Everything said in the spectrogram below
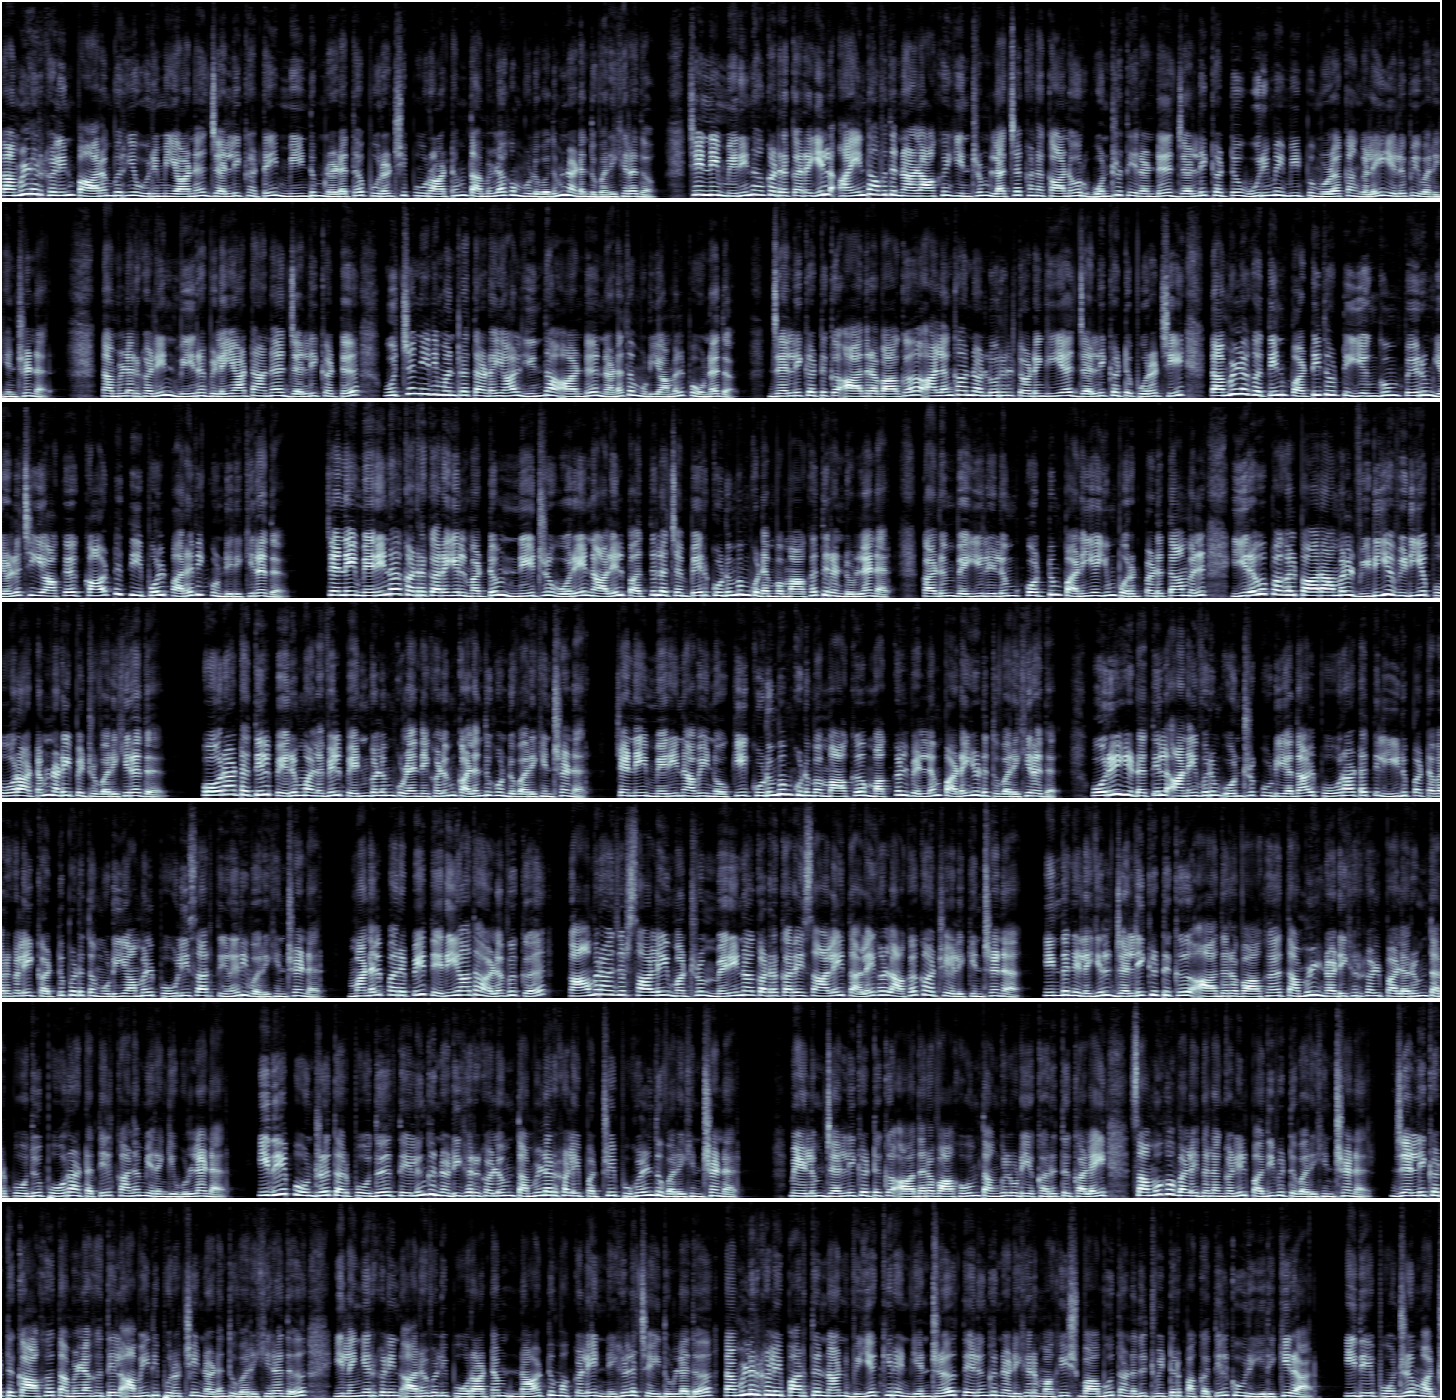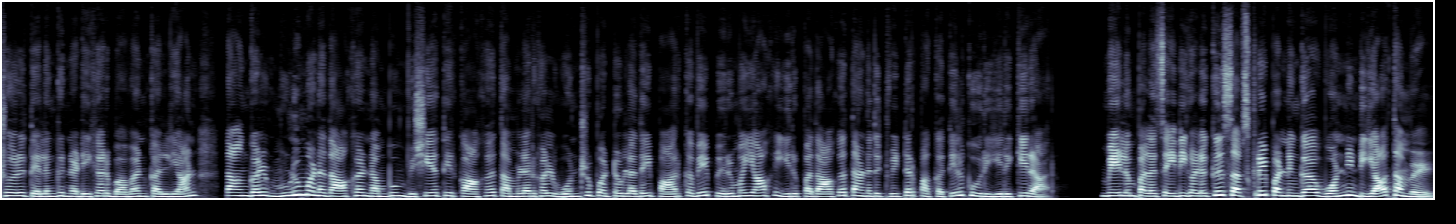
தமிழர்களின் பாரம்பரிய உரிமையான ஜல்லிக்கட்டை மீண்டும் நடத்த புரட்சி போராட்டம் தமிழகம் முழுவதும் நடந்து வருகிறது. சென்னை மெரினா கடற்கரையில் ஐந்தாவது நாளாக இன்றும் லட்சக்கணக்கானோர் ஒன்று திரண்டு ஜல்லிக்கட்டு உரிமை மீட்பு முழக்கங்களை எழுப்பி வருகின்றனர். தமிழர்களின் வீர விளையாட்டான ஜல்லிக்கட்டு உச்சநீதிமன்ற தடையால் இந்த ஆண்டு நடத்த முடியாமல் போனது. ஜல்லிக்கட்டுக்கு ஆதரவாக அலங்காநல்லூரில் தொடங்கிய ஜல்லிக்கட்டு புரட்சி தமிழகத்தின் பட்டிதொட்டு எங்கும் பெரும் எழுச்சியாக காட்டுத்தீ போல் பரவிக் கொண்டிருக்கிறது. சென்னை மெரினா கடற்கரையில் மட்டும் நேற்று ஒரே நாளில் பத்து லட்சம் பேர் குடும்பம் குடும்பமாக திரண்டுள்ளனர். கடும் வெயிலிலும் கொட்டும் பனியையும் பொருட்படுத்தாமல் இரவு பகல் பாராமல் விடிய விடிய போராட்டம் நடைபெற்று வருகிறது. போராட்டத்தில் பெருமளவில் பெண்களும் குழந்தைகளும் கலந்து கொண்டு வருகின்றனர். சென்னை மெரினாவை நோக்கி குடும்பம் குடும்பமாக மக்கள் வெள்ளம் படையெடுத்து வருகிறது. ஒரே இடத்தில் அனைவரும் ஒன்று கூடியதால் போராட்டத்தில் ஈடுபட்டவர்களை கட்டுப்படுத்த முடியாமல் போலீசார் திணறி வருகின்றனர். மணல் பரப்பே தெரியாத அளவுக்கு காமராஜர் சாலை மற்றும் மெரினா கடற்கரை சாலை தலைகளாக காட்சியளிக்கின்றன. இந்த நிலையில் ஜல்லிக்கட்டுக்கு ஆதரவாக தமிழ் நடிகர்கள் பலரும் தற்போது போராட்டத்தில் களம் இறங்கியுள்ளனர் இதேபோன்று தற்போது தெலுங்கு நடிகர்களும் தமிழர்களை பற்றி புகழ்ந்து வருகின்றனர். மேலும் ஜல்லிக்கட்டுக்கு ஆதரவாகவும் தங்களுடைய கருத்துக்களை சமூக வலைதளங்களில் பதிவிட்டு வருகின்றனர். ஜல்லிக்கட்டுக்காக தமிழகத்தில் அமைதி புரட்சி நடந்து வருகிறது. இளைஞர்களின் அறவழி போராட்டம் நாட்டு மக்களை நெகிழச் செய்துள்ளது. தமிழர்களை பார்த்து நான் வியக்கிறேன் என்று தெலுங்கு நடிகர் மகேஷ் பாபு தனது ட்விட்டர் பக்கத்தில் கூறியிருக்கிறார். இதேபோன்று மற்றொரு தெலுங்கு நடிகர் பவன் கல்யாண் தாங்கள் முழுமனதாக நம்பும் விஷயத்திற்காக தமிழர்கள் ஒன்றுபட்டுள்ளதை பார்க்கவே பெருமையாக இருப்பதாக தனது ட்விட்டர் பக்கத்தில் கூறியிருக்கிறார். மேலும் பல செய்திகளுக்கு சப்ஸ்கிரைப் பண்ணுங்க ஒன் இண்டியா தமிழ்.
